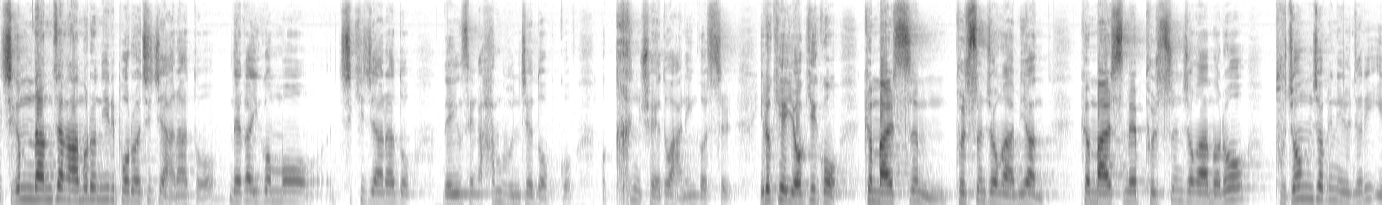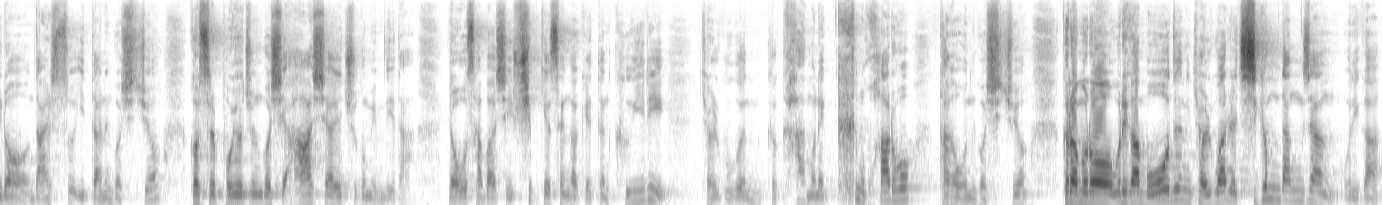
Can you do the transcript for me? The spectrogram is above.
지금 당장 아무런 일이 벌어지지 않아도 내가 이거 뭐 지키지 않아도 내 인생 아무 문제도 없고 뭐큰 죄도 아닌 것을 이렇게 여기고 그 말씀 불순종하면 그 말씀의 불순종함으로 부정적인 일들이 일어날 수 있다는 것이죠. 그것을 보여준 것이 아시아의 죽음입니다. 여호사밧이 쉽게 생각했던 그 일이 결국은 그 가문의 큰 화로 다가온 것이죠. 그러므로 우리가 모든 결과를 지금 당장 우리가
